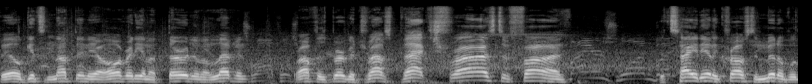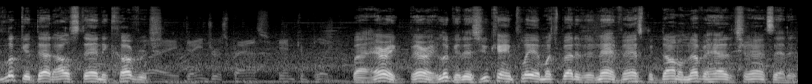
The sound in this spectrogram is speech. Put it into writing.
Bell gets nothing. They're already in a third and 11. Roethlisberger drops back, tries to find the tight end across the middle, but look at that outstanding coverage by Eric Berry. Look at this. You can't play it much better than that. Vance McDonald never had a chance at it.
